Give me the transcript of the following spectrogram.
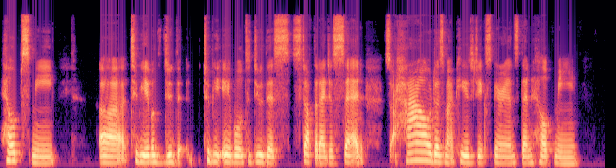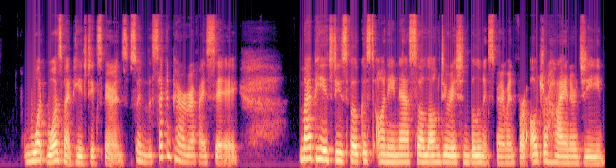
helps me uh, to be able to do to be able to do this stuff that I just said. So how does my PhD experience then help me? What was my PhD experience? So in the second paragraph, I say. My PhD is focused on a NASA long duration balloon experiment for ultra high energy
